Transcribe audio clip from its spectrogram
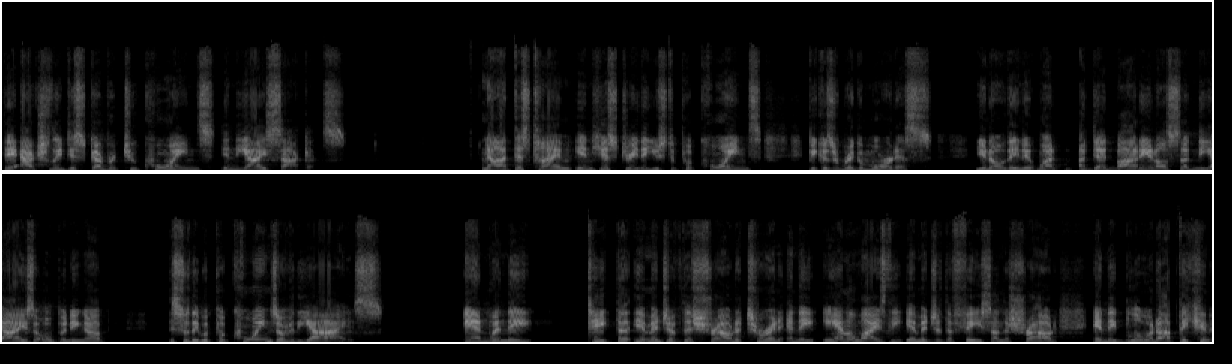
they actually discovered two coins in the eye sockets. Now, at this time in history, they used to put coins because of rigor mortis. You know, they didn't want a dead body and all of a sudden the eyes opening up. So they would put coins over the eyes. And when they take the image of the shroud of Turin and they analyze the image of the face on the shroud and they blow it up, they can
